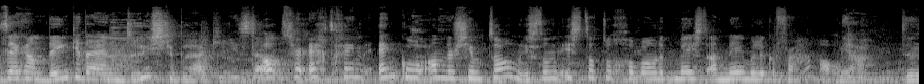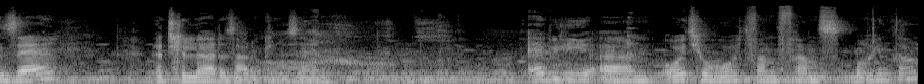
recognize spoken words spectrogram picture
Zij gaan denken dat hij een drugsgebruiker is. Dat- Als er echt geen enkel ander symptoom is, dan is dat toch gewoon het meest aannemelijke verhaal. Ja, tenzij het geluiden zouden kunnen zijn. Hebben jullie ehm, ooit gehoord van Frans Morgenthau?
